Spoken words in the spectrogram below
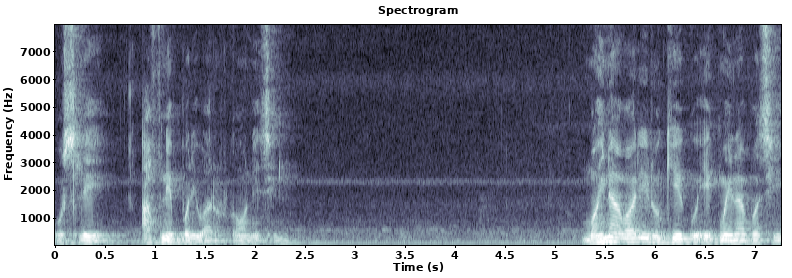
उसले आफ्नै परिवार हुर्काउने छिन् महिनावारी रोकिएको एक महिनापछि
